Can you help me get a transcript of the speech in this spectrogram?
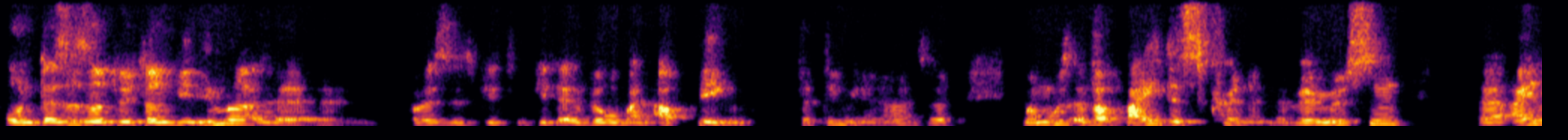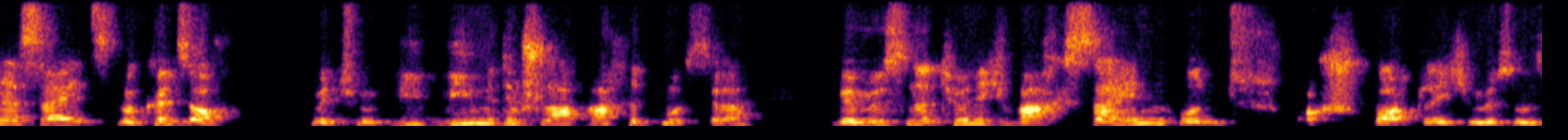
Und das ist natürlich dann wie immer, äh, es geht, geht einfach um ein Abwägen der Dinge. Ja. Also man muss einfach beides können. Wir müssen äh, einerseits, man könnte es auch mit, wie, wie mit dem Schlaf-Wach-Rhythmus. Ja? Wir müssen natürlich wach sein und auch sportlich müssen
